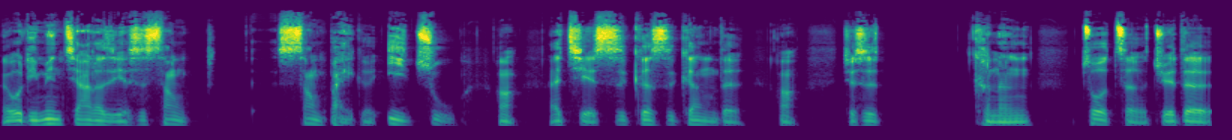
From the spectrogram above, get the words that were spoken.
我里面加了也是上上百个译注啊，来解释各式各样的啊，就是可能作者觉得，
